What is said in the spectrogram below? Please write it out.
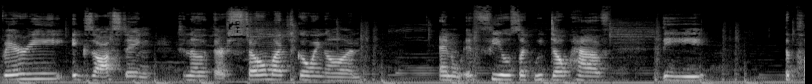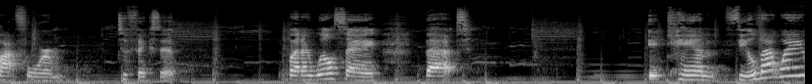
very exhausting to know that there's so much going on, and it feels like we don't have the the platform to fix it. But I will say that it can feel that way,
